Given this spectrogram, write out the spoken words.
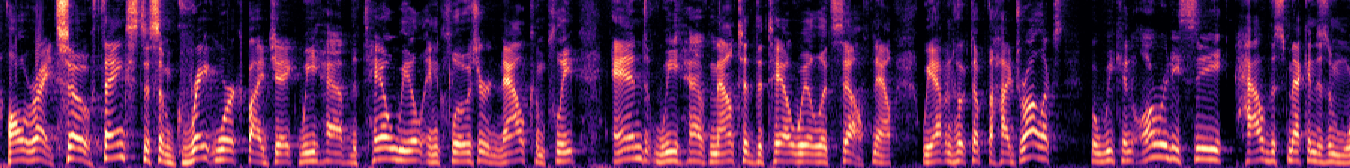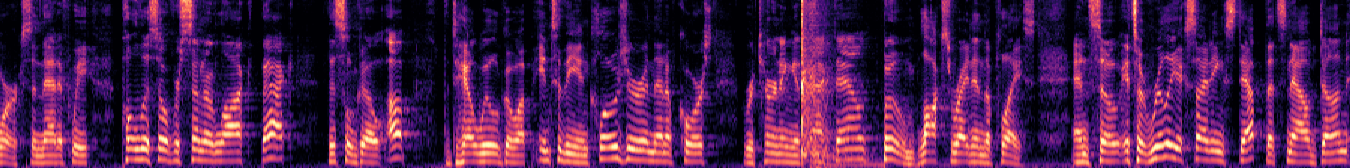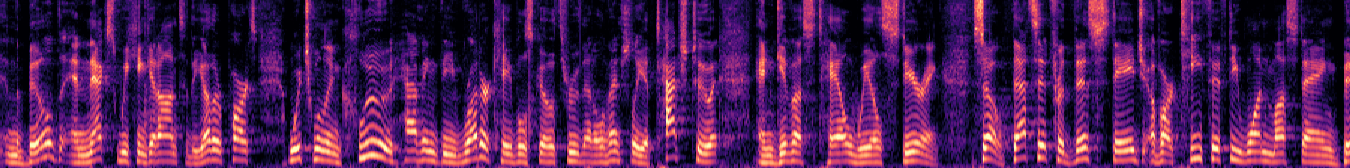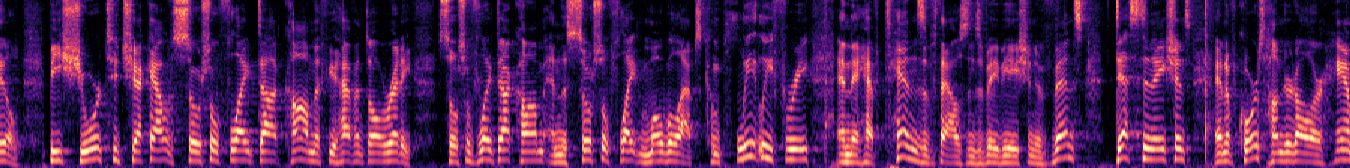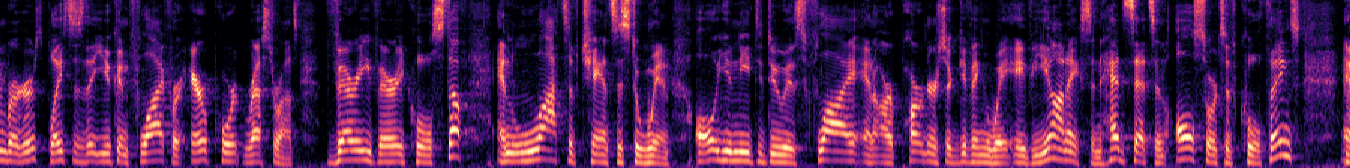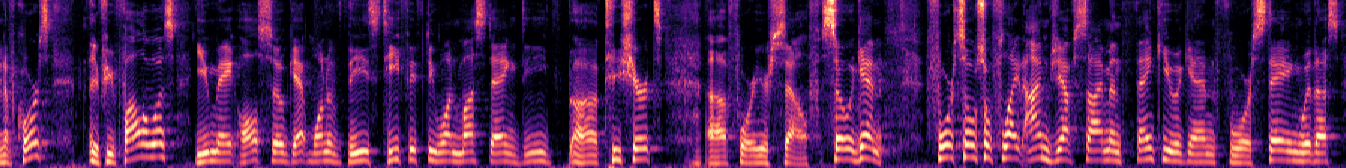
All right, so thanks to some great work by Jake, we have the tail wheel enclosure now complete and we have mounted the tail wheel itself. Now, we haven't hooked up the hydraulics, but we can already see how this mechanism works and that if we pull this over center lock back, this will go up, the tail wheel will go up into the enclosure and then of course returning it back down, boom, locks right into place. And so it's a really exciting step that's now done in the build. And next we can get on to the other parts, which will include having the rudder cables go through that'll eventually attach to it and give us tail wheel steering. So that's it for this stage of our T51 Mustang build. Be sure to check out socialflight.com if you haven't already. Socialflight.com and the Social Flight mobile apps completely free and they have tens of thousands of aviation events, destinations, and of course, $100 hamburgers, places that you can fly for airport restaurants. Very, very cool stuff and lots of chances to win. All you need to do is fly, and our partners are giving away avionics and headsets and all sorts of cool things. And of course, if you follow us, you may also get one of these T51 Mustang D uh, t-shirts uh, for yourself. So again, for Social Flight, I'm Jeff Simon. Thank you again for staying with us.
